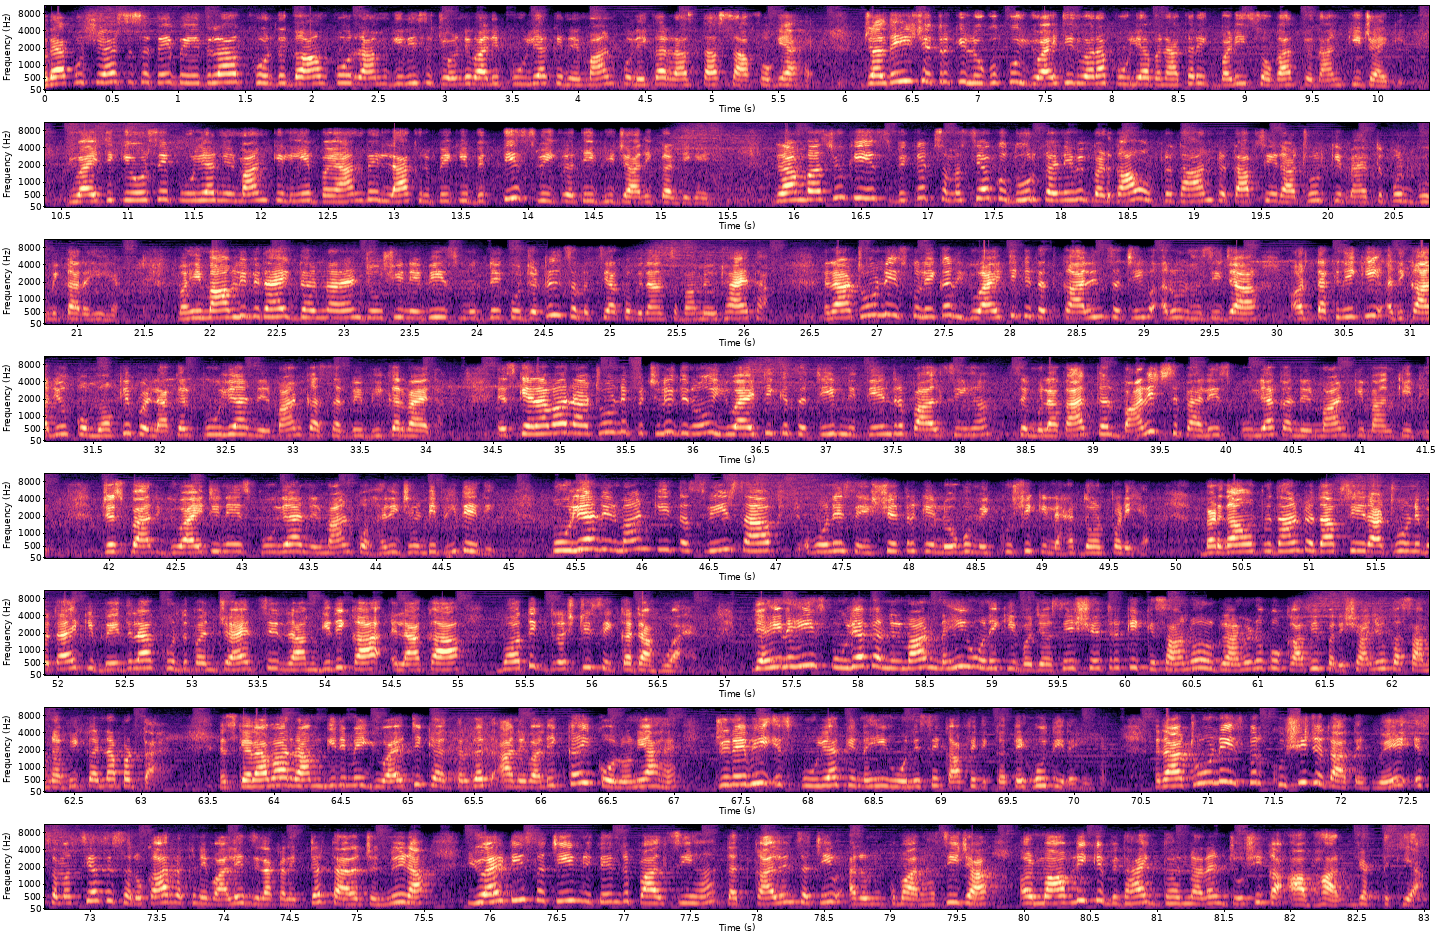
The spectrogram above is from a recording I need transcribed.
उदयपुर शहर से सटे बेदला खुर्द गाँव को रामगिरी से जोड़ने वाली पुलिया के निर्माण को लेकर रास्ता साफ़ हो गया है। जल्द ही क्षेत्र के लोगों को यूआईटी द्वारा पुलिया बनाकर एक बड़ी सौगात प्रदान की जाएगी। यूआईटी की ओर से पुलिया निर्माण के लिए बयानवे लाख रुपए की वित्तीय स्वीकृति भी जारी कर दी गई। ग्रामवासियों की इस विकट समस्या को दूर करने में बड़गांव उप प्रधान प्रताप सिंह राठौर की महत्वपूर्ण भूमिका रही है। वहीं मावली विधायक धर्मनारायण जोशी ने भी इस मुद्दे को जटिल समस्या को विधानसभा में उठाया था। राठौर ने इसको लेकर यूआईटी के तत्कालीन सचिव अरुण हसीजा और तकनीकी अधिकारियों को मौके पर लाकर पुलिया निर्माण का सर्वे भी करवाया था। इसके अलावा राठौर ने पिछले दिनों यूआईटी के सचिव नितेंद्र पाल सिंह से मुलाकात कर बारिश से पहले इस पुलिया का निर्माण की मांग की थी, जिस पर यूआईटी ने इस पुलिया निर्माण को हरी झंडी भी दे दी। पुलिया निर्माण की तस्वीर साफ़ होने से क्षेत्र के लोगों में खुशी की लहर दौड़ पड़ी है। बड़गांव प्रधान प्रताप सिंह राठौर ने बताया कि बेदला खुर्द पंचायत से रामगिरी का इलाका भौतिक दृष्टि से कटा हुआ है। यही नहीं, इस पुलिया का निर्माण नहीं होने की वजह से क्षेत्र के किसानों और ग्रामीणों को काफ़ी परेशानियों का सामना भी करना पड़ता है। इसके अलावा रामगिरी में यूआईटी के अंतर्गत आने वाली कई कॉलोनियाँ हैं, जिन्हें भी इस पुलिया के नहीं होने से काफ़ी दिक्कतें होती रही हैं। राठौर ने इस पर खुशी जताते हुए इस समस्या से सरोकार रखने वाले जिला कलेक्टर ताराचंद मीणा यूआईटी सचिव नितेंद्र पाल सिंह, तत्कालीन सचिव अरुण कुमार हसीजा और मावली के विधायक धर्मनारायण जोशी का आभार व्यक्त किया।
